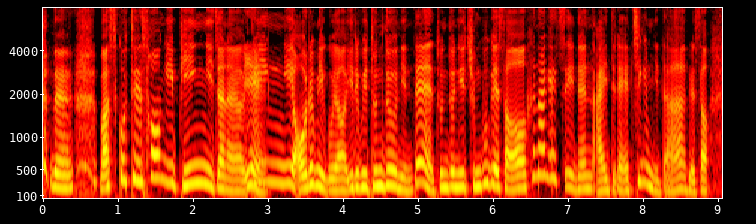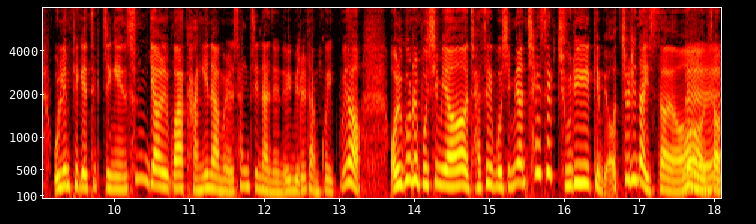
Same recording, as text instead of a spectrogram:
네. 마스코트의 성이 빙이잖아요. 예. 빙이 얼음이고요. 이름이 둔둔인데 둔둔이 중국에서 흔하게 쓰이는 아이들의 애칭입니다. 그래서 올림픽 의 특징인 순결과 강인함을 상징하는 의미를 담고 있고요. 얼굴을 보시면 자세히 보시면 채색 줄이 이렇게 몇 줄이나 있어요. 네. 그래서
